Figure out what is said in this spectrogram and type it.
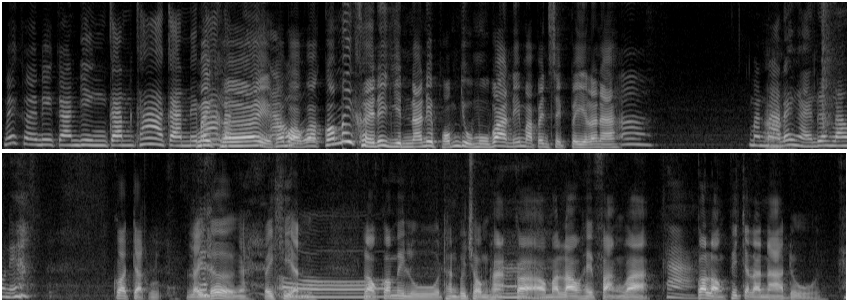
ไม่เคยมีการยิงกันฆ่ากันในบ้านไม่เคยหลังนี้เขาบอกว่าก็ไม่เคยได้ยินนะนี่ผมอยู่หมู่บ้านนี้มาเป็น10ปีแล้วนะอ่า มันมาอ่าได้ไงเรื่องเล่าเนี่ย ก็จากไรเดอร์ไงไปเขียนอ๋อเราก็ไม่รู้ท่านผู้ชมฮะอ่าก็เอามาเล่าให้ฟังว่าค่ะก็ลองพิจารณาดู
